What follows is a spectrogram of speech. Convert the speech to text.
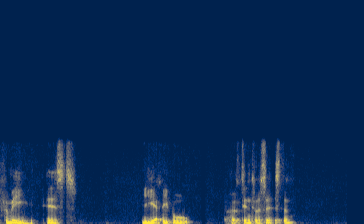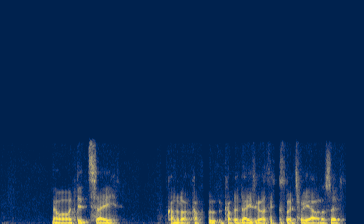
for me is you get people hooked into a system. Now, I did say kind of like a couple, a couple of days ago, I think I put a tweet out and I said,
